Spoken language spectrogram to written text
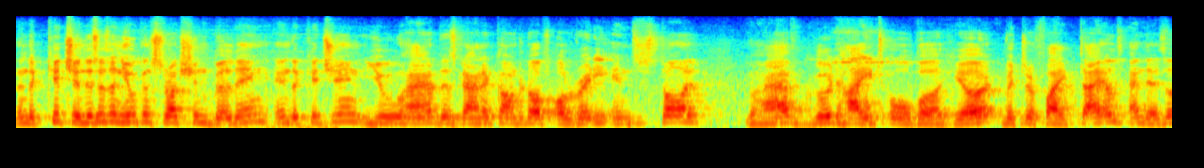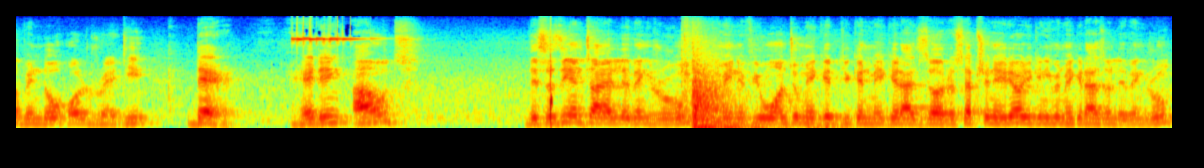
In the kitchen, this is a new construction building. In the kitchen, you have this granite countertops already installed. You have good height over here, vitrified tiles, and there's a window already there. Heading out, this is the entire living room. I mean, if you want to make it, you can make it as a reception area, or you can even make it as a living room.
